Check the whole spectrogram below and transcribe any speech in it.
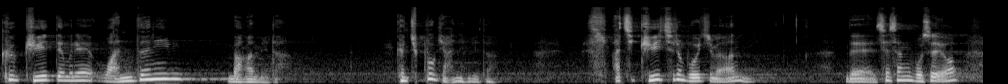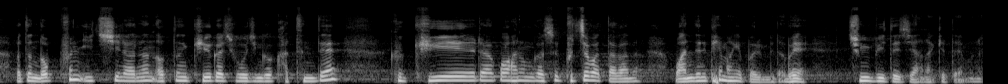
그 기회 때문에 완전히 망합니다. 그건 축복이 아닙니다. 마치 기회처럼 보이지만, 네, 세상 보세요. 어떤 높은 위치라는 어떤 기회가 주어진 것 같은데 그 기회라고 하는 것을 붙잡았다가 완전히 피망해 버립니다. 왜? 준비되지 않았기 때문에.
